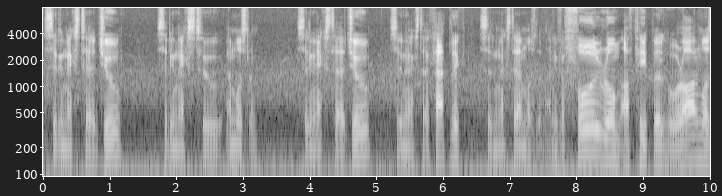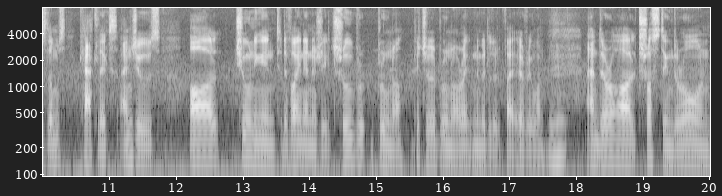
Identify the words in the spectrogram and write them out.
sitting next to a Jew, sitting next to a Muslim, sitting next to a Jew, sitting next to a Catholic, sitting next to a Muslim, and you have a full room of people who are all Muslims, Catholics, and Jews, all tuning in to divine energy through Bruno. Picture of Bruno right in the middle of everyone, Mhm. and they're all trusting their own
